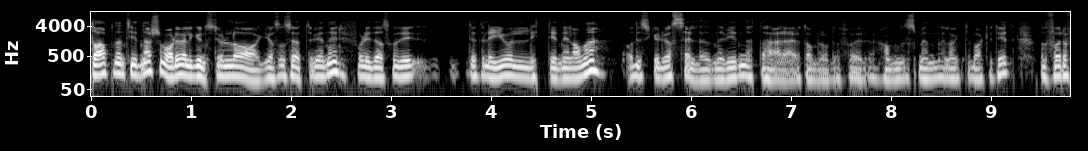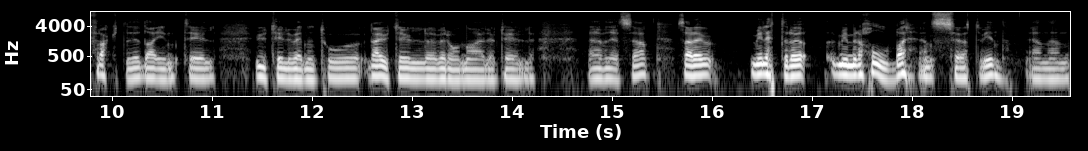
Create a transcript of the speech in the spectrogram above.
da på den tiden her så var det veldig gunstig å lage også søte viner. fordi de, dette ligger jo litt inn i landet, og de skulle jo selge denne vinen. Dette her er jo et område for handelsmenn langt tilbake i tid. Og for å frakte de da inn til, ut til, Veneto, nei, ut til Verona eller til eh, Venezia, så er det mye lettere, mye mer holdbar enn søt vin enn en,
